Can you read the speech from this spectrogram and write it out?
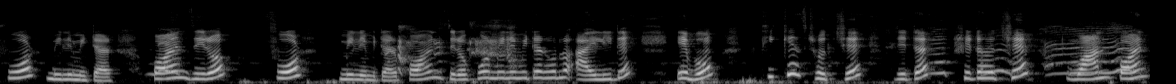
four millimetre. Point zero four millimetre. Point zero four millimetre হলো আইলিডে এবং থিকেস্ট হচ্ছে যেটা, সেটা হচ্ছে one point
